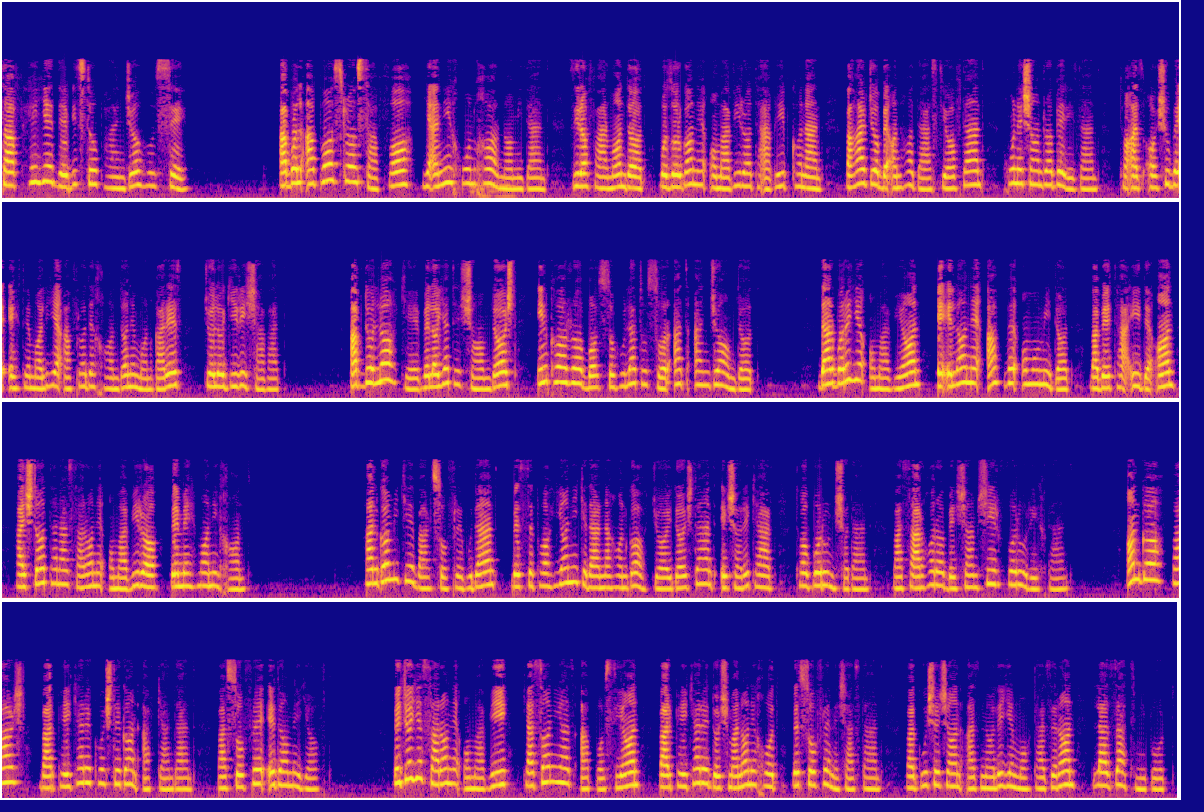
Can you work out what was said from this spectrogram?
صفحه دویست و پنجاه و سه. ابوالعباس را صفاح یعنی خونخوار نامیدند زیرا فرمان داد بزرگان اموی را تعقیب کنند و هر جا به آنها دست یافتند خونشان را بریزند تا از آشوب احتمالی افراد خاندان منقرض جلوگیری شود. عبدالله که ولایت شام داشت این کار را با سهولت و سرعت انجام داد. درباره امویان اعلان عفو عمومی داد و به تایید آن هشتاد تن از سران اموی را به مهمانی خواند. هنگامی که بر سفره بودند به سپاهیانی که در نهانگاه جای داشتند اشاره کرد تا برون شدند و سرها را به شمشیر فرو ریختند آنگاه فرش بر پیکر کشتگان افکندند و سفره ادامه یافت به جای سران اموی کسانی از عباسیان بر پیکر دشمنان خود به سفره نشستند و گوششان از ناله محتضران لذت می برد.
